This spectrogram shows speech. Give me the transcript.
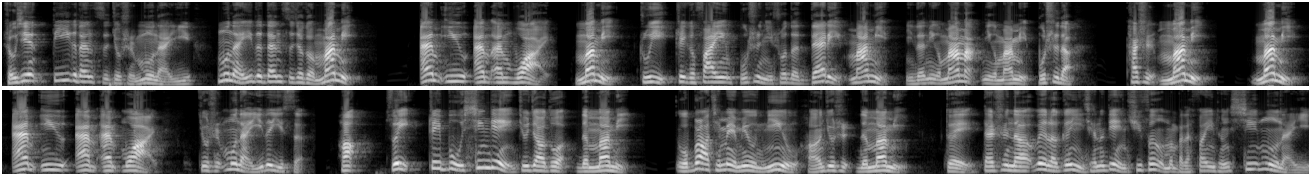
首先，第一个单词就是木乃伊。木乃伊的单词叫做 mummy，m u m m y，mummy。注意这个发音不是你说的 daddy 妈咪，你的那个妈妈那个妈咪不是的，它是 mummy，mummy，m u m m y，就是木乃伊的意思。好。所以这部新电影就叫做《The Mummy》，我不知道前面有没有 new，好像就是《The Mummy》。对，但是呢，为了跟以前的电影区分，我们把它翻译成《新木乃伊》。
